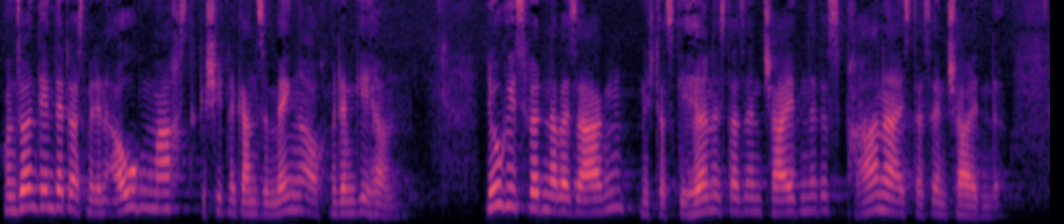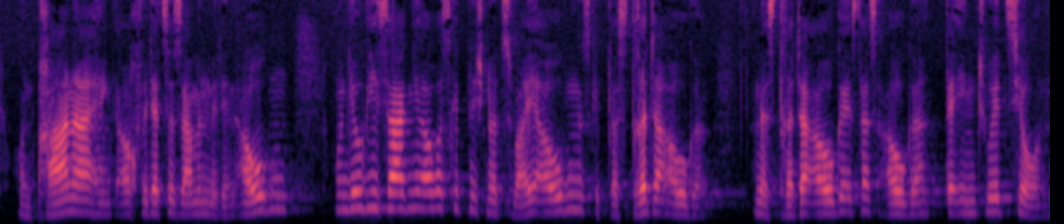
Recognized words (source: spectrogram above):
Und so, indem du etwas mit den Augen machst, geschieht eine ganze Menge auch mit dem Gehirn. Yogis würden aber sagen, nicht das Gehirn ist das Entscheidende, das Prana ist das Entscheidende. Und Prana hängt auch wieder zusammen mit den Augen. Und Yogis sagen ja auch, es gibt nicht nur zwei Augen, es gibt das dritte Auge. Und das dritte Auge ist das Auge der Intuition.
